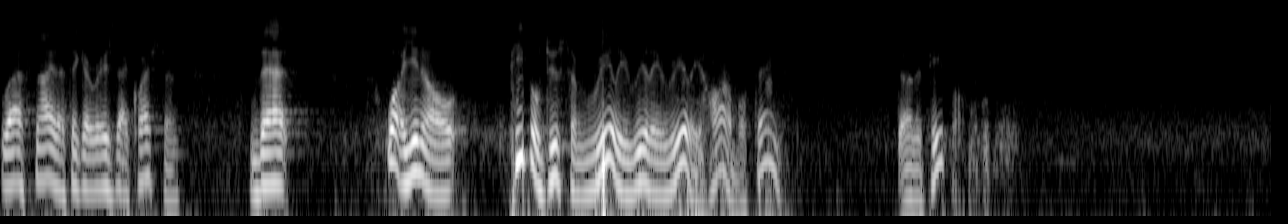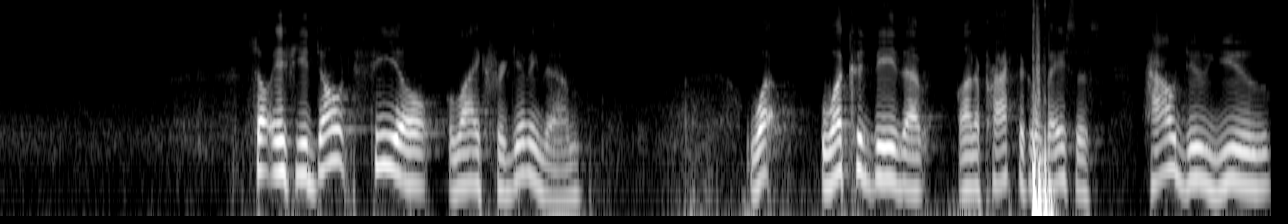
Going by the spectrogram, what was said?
last night, I think I raised that question, that, well, you know, people do some really, really, really horrible things to other people. So if you don't feel like forgiving them, what what could be that on a practical basis, how do you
